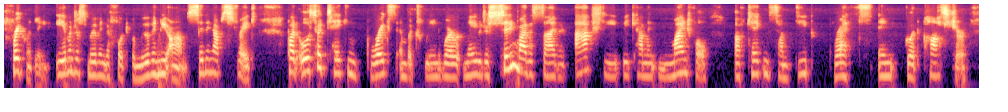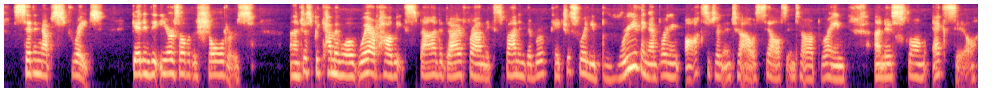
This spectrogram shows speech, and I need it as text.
frequently, even just moving the foot or moving the arm, sitting up straight, but also taking breaks in between where maybe just sitting by the side and actually becoming mindful of taking some deep breaths in good posture, sitting up straight, getting the ears over the shoulders, and just becoming more aware of how we expand the diaphragm, expanding the ribcage, just really breathing and bringing oxygen into our cells, into our brain, and a strong exhale.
